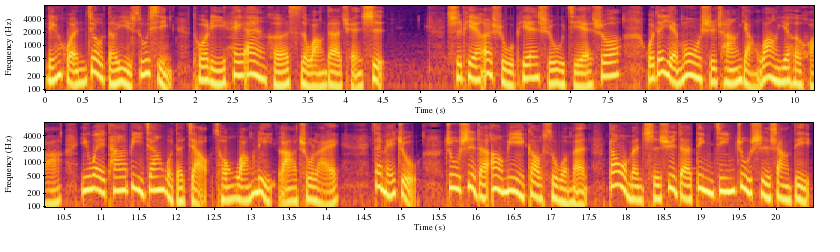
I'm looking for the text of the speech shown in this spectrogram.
灵魂就得以苏醒，脱离黑暗和死亡的权势。诗篇二十五篇十五节说：“我的眼目时常仰望耶和华，因为他必将我的脚从网里拉出来。”赞美主，注视的奥秘告诉我们：当我们持续的定睛注视上帝，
